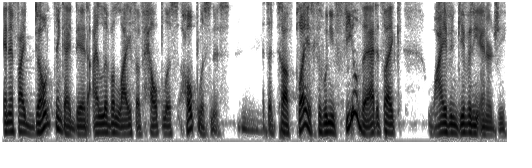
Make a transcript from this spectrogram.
And if I don't think I did, I live a life of helpless hopelessness. Mm. It's a tough place because when you feel that, it's like, why even give any energy?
